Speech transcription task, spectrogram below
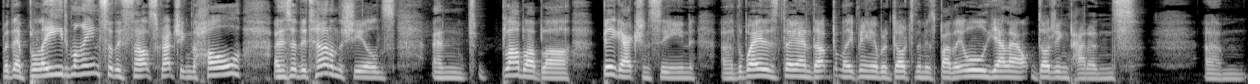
but they're blade mines so they start scratching the hull and so they turn on the shields and blah blah blah big action scene. Uh, the way they end up like being able to dodge them is by they all yell out dodging patterns. Um,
